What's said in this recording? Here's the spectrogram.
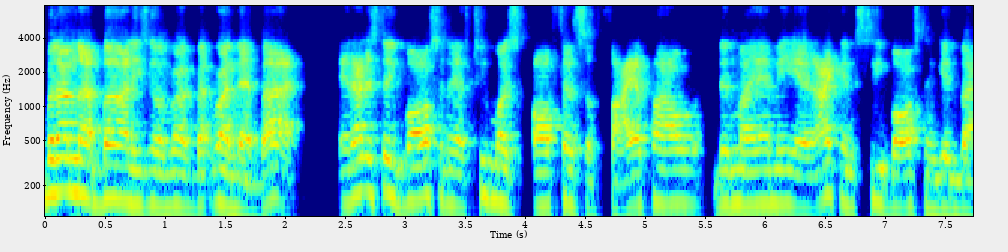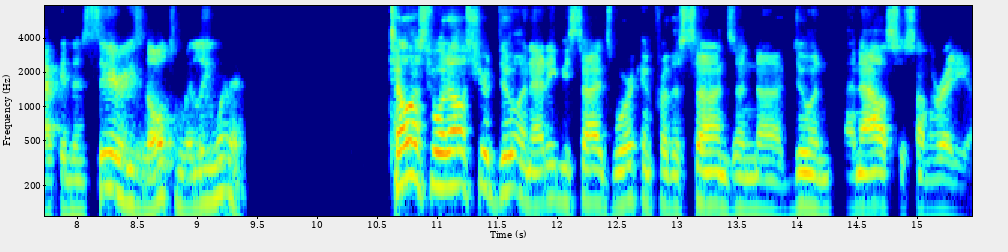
But I'm not buying he's going to run, run that back. And I just think Boston has too much offensive firepower than Miami. And I can see Boston getting back in the series and ultimately winning. Tell us what else you're doing, Eddie, besides working for the Suns and uh, doing analysis on the radio.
